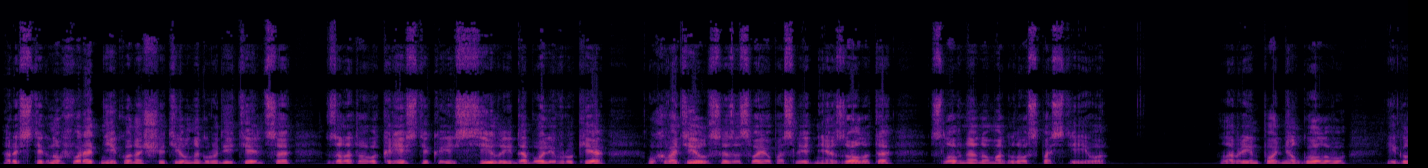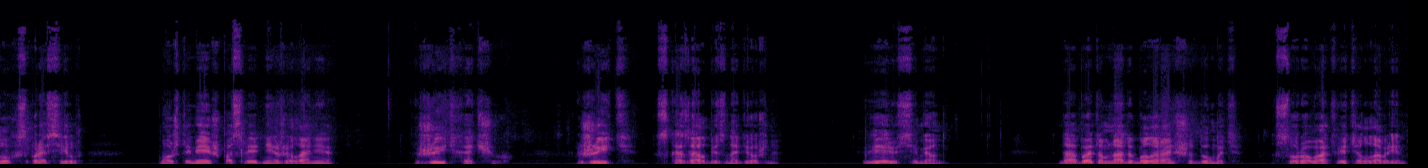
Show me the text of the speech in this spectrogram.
Расстегнув воротник, он ощутил на груди тельца золотого крестика и с силой до боли в руке ухватился за свое последнее золото, словно оно могло спасти его. Лаврин поднял голову и глухо спросил: "Может, имеешь последнее желание?" "Жить хочу. Жить", сказал безнадежно. "Верю, Семен. Да об этом надо было раньше думать", сурово ответил Лаврин.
